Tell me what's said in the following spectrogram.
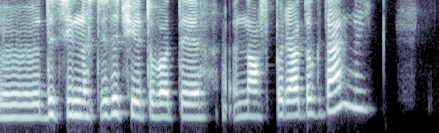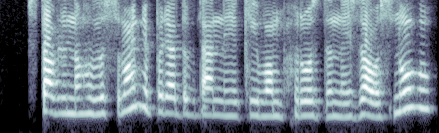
е, доцільності зачитувати наш порядок денний. Ставлю на голосування порядок денний, який вам розданий за основу.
